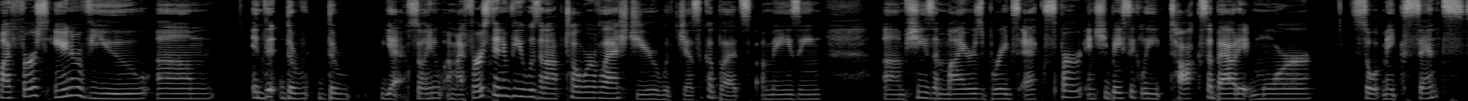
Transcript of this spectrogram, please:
my first interview um and the the the yeah, so anyway, my first interview was in October of last year with Jessica Butts, amazing. Um, she's a Myers Briggs expert, and she basically talks about it more so it makes sense.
